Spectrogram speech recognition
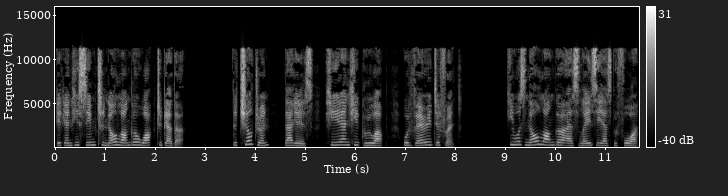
it and he seemed to no longer walk together. The children, that is, he and he grew up, were very different. He was no longer as lazy as before,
